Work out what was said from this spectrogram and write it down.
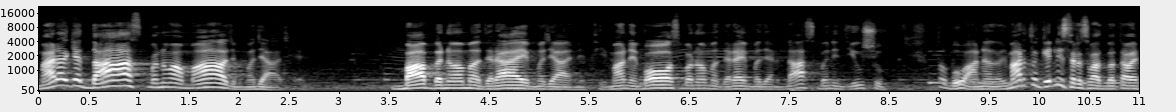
મારા કે દાસ બનવામાં જ મજા છે. બાપ બનવામાં જરાય મજા નથી. માને બોસ બનવામાં જરાય મજા નથી. દાસ બની જીવશું તો બહુ આનંદ હોય. મારે તો કેટલી સરસ વાત બતાવે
